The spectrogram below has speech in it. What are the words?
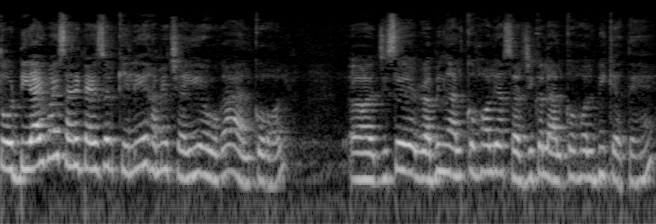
तो डीआईवाई सैनिटाइजर के लिए हमें चाहिए होगा अल्कोहल जिसे रबिंग अल्कोहल या सर्जिकल अल्कोहल भी कहते हैं,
